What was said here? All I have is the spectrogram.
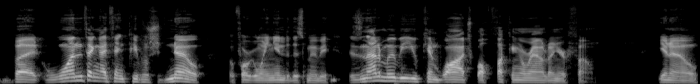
But one thing I think people should know before going into this movie this is not a movie you can watch while fucking around on your phone. You know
